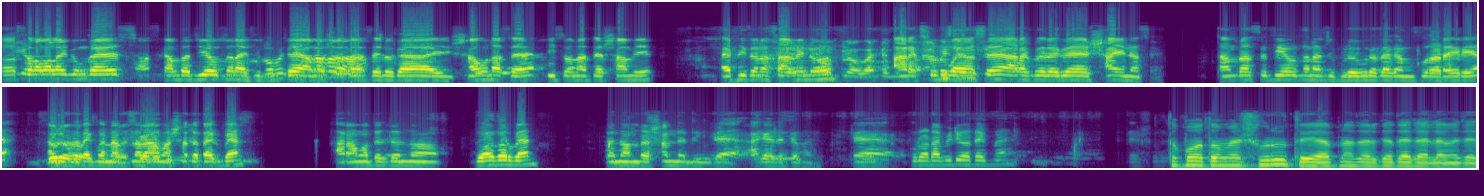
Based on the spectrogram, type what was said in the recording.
আসসালামু আলাইকুম গাইস আজকে আমরা আইছি ঘুরতে। আমার সাথে আছে লোক আছে পিছন আছে স্বামী আর পিছন আছে আমিনুল আর এক ছোট ভাই আছে আর এক লোক শাইন আছে। আমরা আছি ঘুরে ঘুরে দেখাম পুরাটা এরিয়া আপনারা দেখবেন আপনারা আমার সাথে থাকবেন। আর আমাদের জন্য দোয়া করবেন যেন আমরা সামনের দিক দিয়ে আগে যেতে পারি। পুরোটা ভিডিও দেখবেন। তো প্রথমে শুরুতে আপনাদেরকে দেখাইলাম যে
